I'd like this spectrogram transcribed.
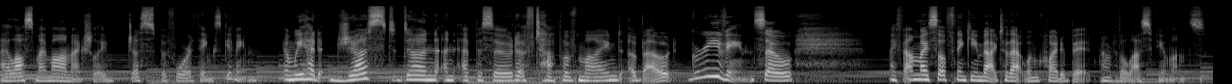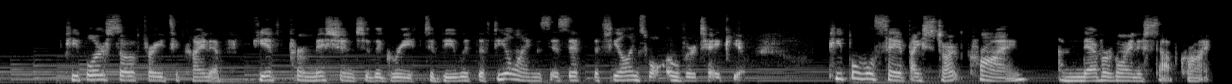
I lost my mom actually just before Thanksgiving. And we had just done an episode of Top of Mind about grieving. So I found myself thinking back to that one quite a bit over the last few months. People are so afraid to kind of give permission to the grief, to be with the feelings as if the feelings will overtake you people will say, if I start crying, I'm never going to stop crying.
